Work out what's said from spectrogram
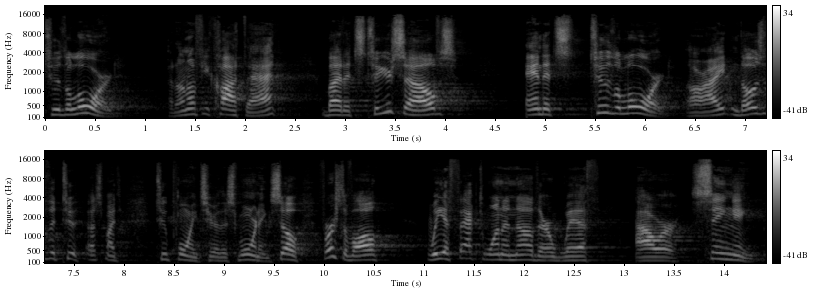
to the Lord. I don't know if you caught that, but it's to yourselves and it's to the Lord, all right? And those are the two, that's my two points here this morning. So, first of all, we affect one another with our singing.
